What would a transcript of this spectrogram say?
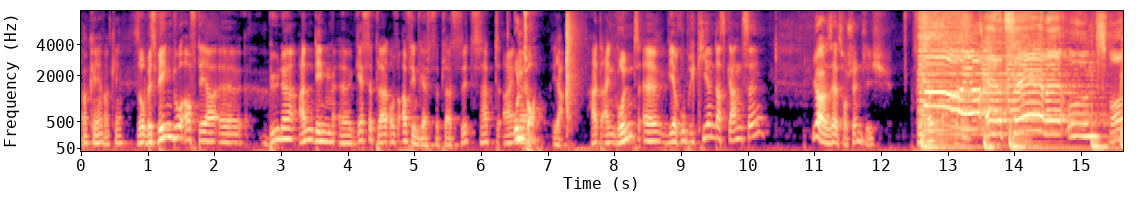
Okay, okay. So, weswegen du auf der äh, Bühne an dem äh, Gästeplatz, auf, auf dem Gästeplatz sitzt, hat eine, Unter. Ja, hat einen Grund. Äh, wir rubrikieren das Ganze. Ja, selbstverständlich. Erzähle uns von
